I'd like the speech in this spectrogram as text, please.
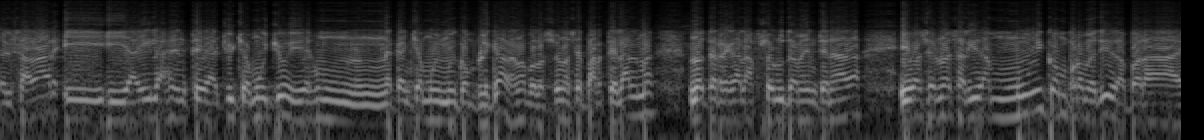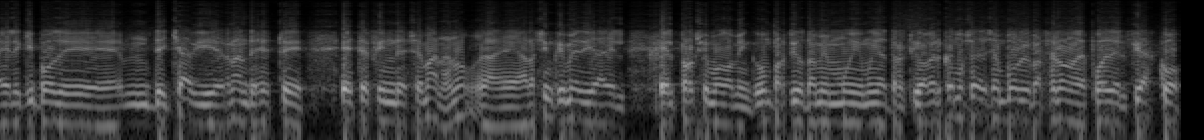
El Sadar, y, y ahí la gente achucha mucho y es un- una cancha muy muy complicada, ¿no? Porque los Asuna se parte el alma, no te regala absolutamente nada y va a ser una salida muy comprometida para el equipo de, de Xavi Hernández este este fin de semana, ¿no? Eh, A las cinco y media el, el próximo domingo. Un partido también muy muy atractivo. A ver cómo se desenvuelve el Barcelona después del fiasco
